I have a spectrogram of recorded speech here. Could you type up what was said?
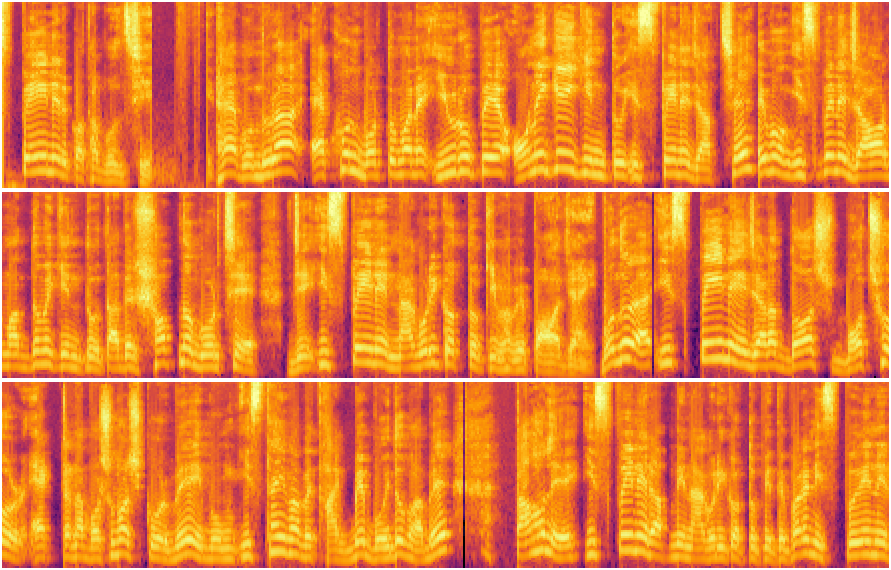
স্পেনের কথা বলছি। হ্যাঁ বন্ধুরা, এখন বর্তমানে ইউরোপে অনেকেই কিন্তু স্পেনে যাচ্ছে এবং স্পেনে যাওয়ার মাধ্যমে কিন্তু তাদের স্বপ্ন গড়ছে যে স্পেনের নাগরিকত্ব কীভাবে পাওয়া যায়। বন্ধুরা, স্পেনে যারা দশ বছর একটানা বসবাস করবে এবং স্থায়ীভাবে থাকবে বৈধভাবে, তাহলে স্পেনের আপনি নাগরিকত্ব পেতে পারেন, স্পেনের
